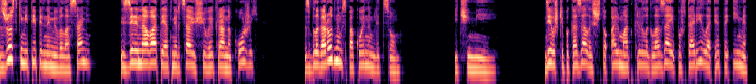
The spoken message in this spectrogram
с жесткими пепельными волосами, с зеленоватой от мерцающего экрана кожей, с благородным спокойным лицом. И Чемей. Девушке показалось, что Альма открыла глаза и повторила это имя,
